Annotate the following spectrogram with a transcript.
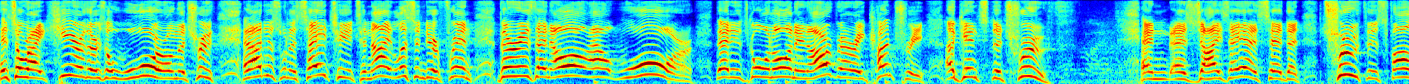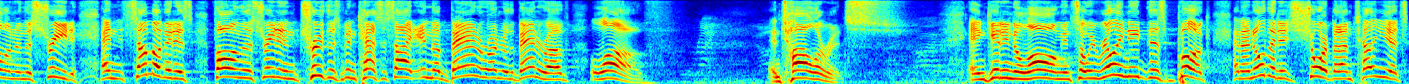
And so, right here, there's a war on the truth. And I just want to say to you tonight listen, dear friend, there is an all out war that is going on in our very country against the truth. And as Isaiah said, that truth is fallen in the street, and some of it is fallen in the street, and truth has been cast aside in the banner, under the banner of love and tolerance and getting along. And so we really need this book. And I know that it's short, but I'm telling you it's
